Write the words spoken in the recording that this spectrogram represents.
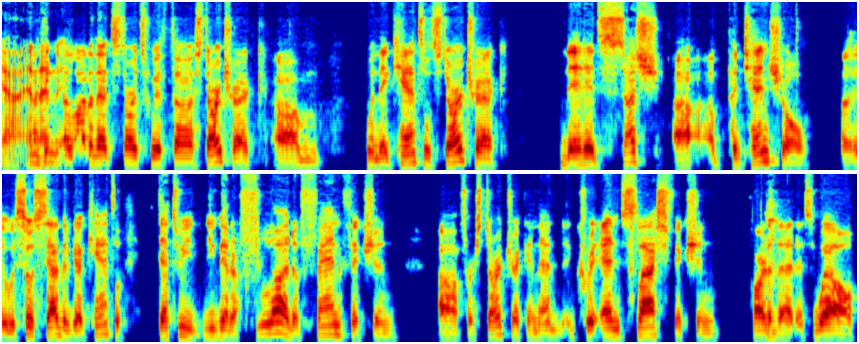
Yeah, and, I think and a lot of that starts with uh, Star Trek. Um, when they canceled Star Trek, that had such uh, a potential. Uh, it was so sad that it got canceled. That's where you, you get a flood of fan fiction uh, for Star Trek, and that and slash fiction part of that as well.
